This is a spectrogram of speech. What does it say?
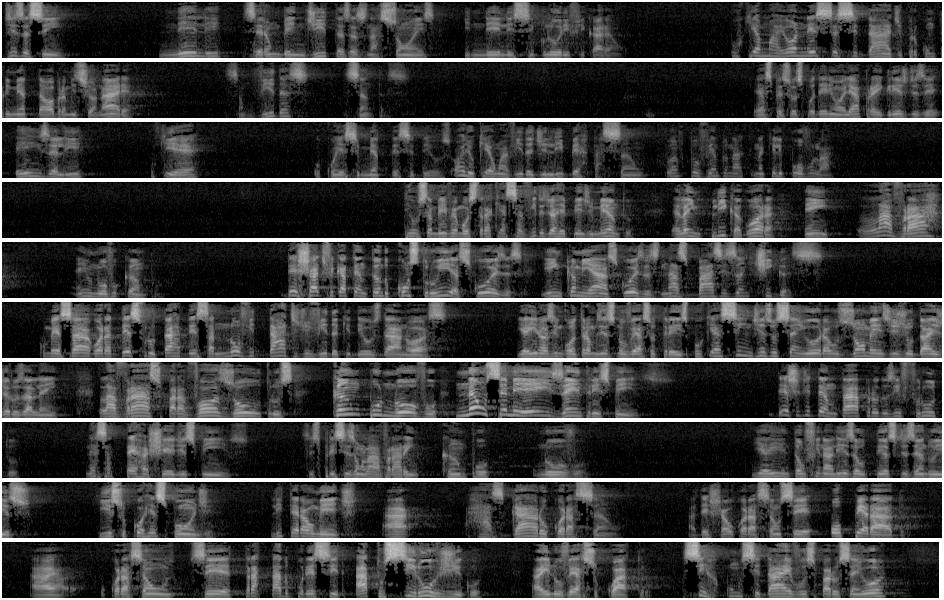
diz assim: Nele serão benditas as nações e nele se glorificarão. Porque a maior necessidade para o cumprimento da obra missionária são vidas santas. É as pessoas poderem olhar para a igreja e dizer: Eis ali o que é o conhecimento desse Deus. Olha o que é uma vida de libertação. Estou vendo na, naquele povo lá. Deus também vai mostrar que essa vida de arrependimento, ela implica agora em lavrar em um novo campo. Deixar de ficar tentando construir as coisas e encaminhar as coisas nas bases antigas. Começar agora a desfrutar dessa novidade de vida que Deus dá a nós. E aí nós encontramos isso no verso 3: Porque assim diz o Senhor aos homens de Judá e Jerusalém: Lavrás para vós outros campo novo, não semeeis entre espinhos. Deixa de tentar produzir fruto nessa terra cheia de espinhos. Vocês precisam lavrar em campo novo. E aí então finaliza o texto dizendo isso. Isso corresponde, literalmente, a rasgar o coração, a deixar o coração ser operado, a o coração ser tratado por esse ato cirúrgico aí no verso 4: Circuncidai-vos para o Senhor,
